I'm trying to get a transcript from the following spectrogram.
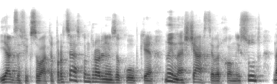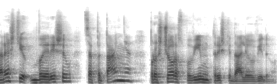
як зафіксувати процес контрольної закупки. Ну і на щастя, Верховний суд нарешті вирішив це питання, про що розповім трішки далі у відео.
